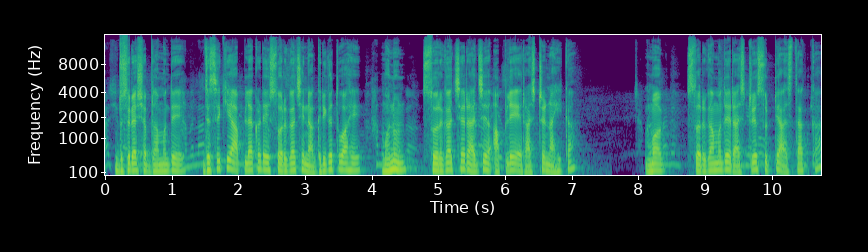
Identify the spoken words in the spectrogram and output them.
दुसऱ्या शब्दामध्ये जसे की आपल्याकडे स्वर्गाचे नागरिकत्व आहे म्हणून स्वर्गाचे राज्य आपले राष्ट्र नाही का? मग स्वर्गामध्ये राष्ट्रीय सुट्ट्या असतात का?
